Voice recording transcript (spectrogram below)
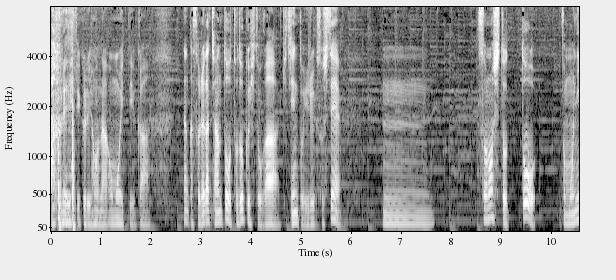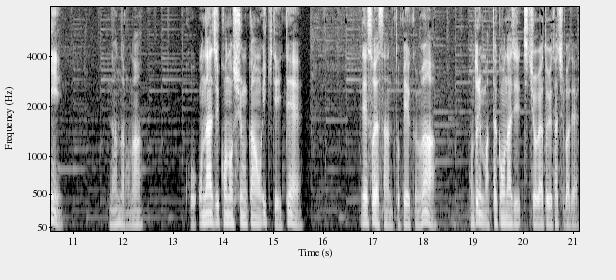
溢れ出てくるような思いっていうかなんかそれがちゃんと届く人がきちんといる。そしてうーんその人と共に何だろうなこう同じこの瞬間を生きていてでソヤさんとベイ君は本当に全く同じ父親という立場で、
